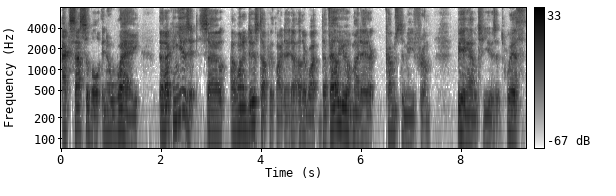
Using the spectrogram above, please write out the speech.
accessible in a way that I can use it. So I want to do stuff with my data. Otherwise, the value of my data comes to me from being able to use it with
